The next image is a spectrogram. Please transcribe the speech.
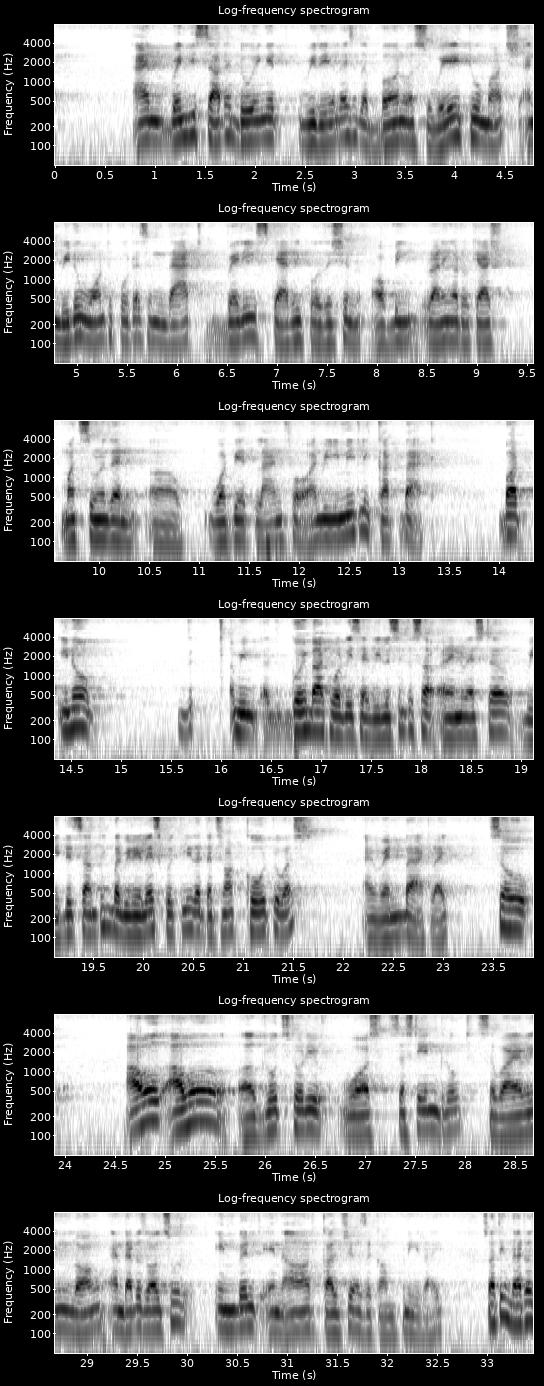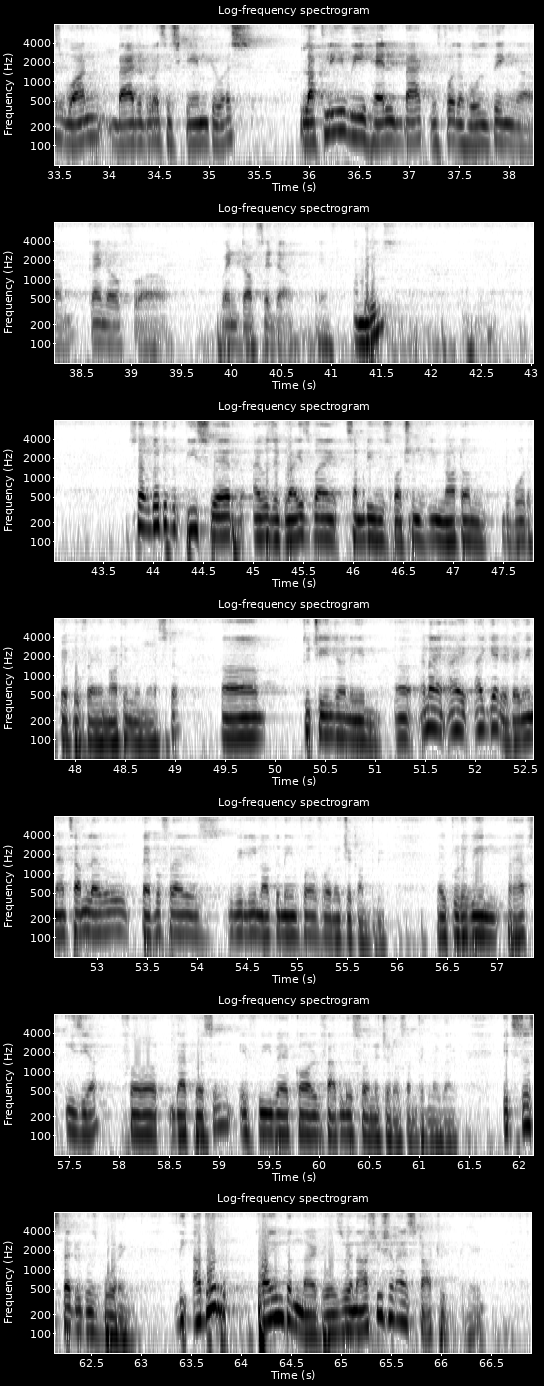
And when we started doing it, we realized that the burn was way too much, and we didn't want to put us in that very scary position of being running out of cash much sooner than uh, what we had planned for. And we immediately cut back. But you know, the, I mean, uh, going back to what we said, we listened to some, an investor, we did something, but we realized quickly that that's not core to us, and went back, right? So our our uh, growth story was sustained growth, surviving long, and that is also inbuilt in our culture as a company, right? So I think that was one bad advice which came to us. Luckily, we held back before the whole thing uh, kind of uh, went upside down. Yeah. Ambarish? So I'll go to the piece where I was advised by somebody who's fortunately not on the board of Pepperfry and not an investor uh, to change our name. Uh, and I, I, I, get it. I mean, at some level, Pepperfry is really not the name for a furniture company. It would have been perhaps easier for that person if we were called Fabulous Furniture or something like that. It's just that it was boring. The other point on that was when Ashish and I started, right?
